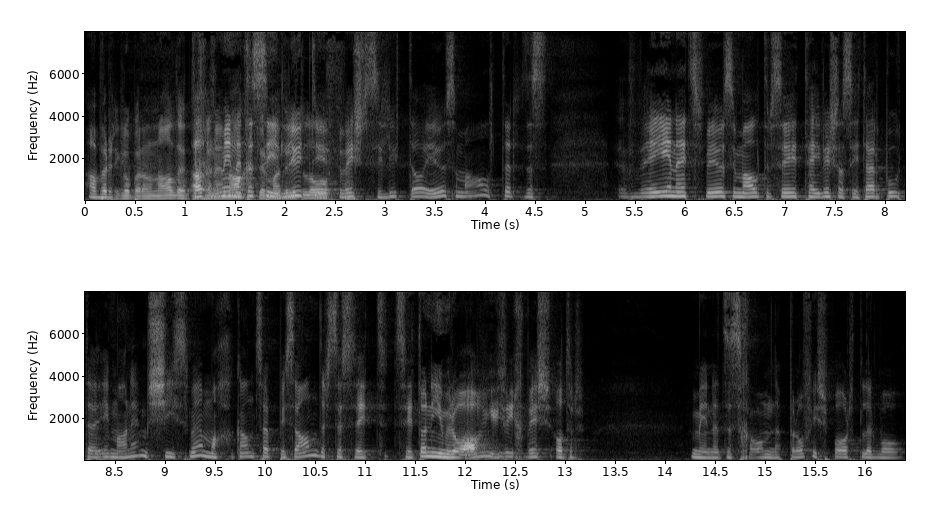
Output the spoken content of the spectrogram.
Aber Ich glaube, Ronaldo hätte also, können meine, das sind Madrid Leute, laufen. weißt, das sind Leute auch in unserem Alter. Das, wenn jetzt bei uns im Alter sieht, hey, weißt du, in dieser Bude, ich mache nicht Scheiss mehr, mache ganz etwas anderes. Das sieht, sieht auch niemand, oh, ich, weißt, oder, ich meine, das kann einem Profisportler, wo,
